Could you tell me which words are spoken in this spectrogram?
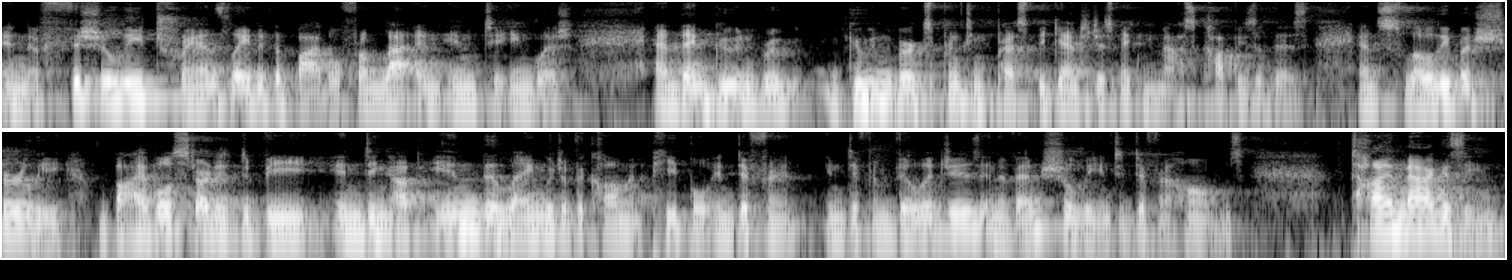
and officially translated the Bible from Latin into English. And then Gutenberg, Gutenberg's printing press began to just make mass copies of this. And slowly but surely, Bibles started to be ending up in the language of the common people in different, in different villages and eventually into different homes. Time magazine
